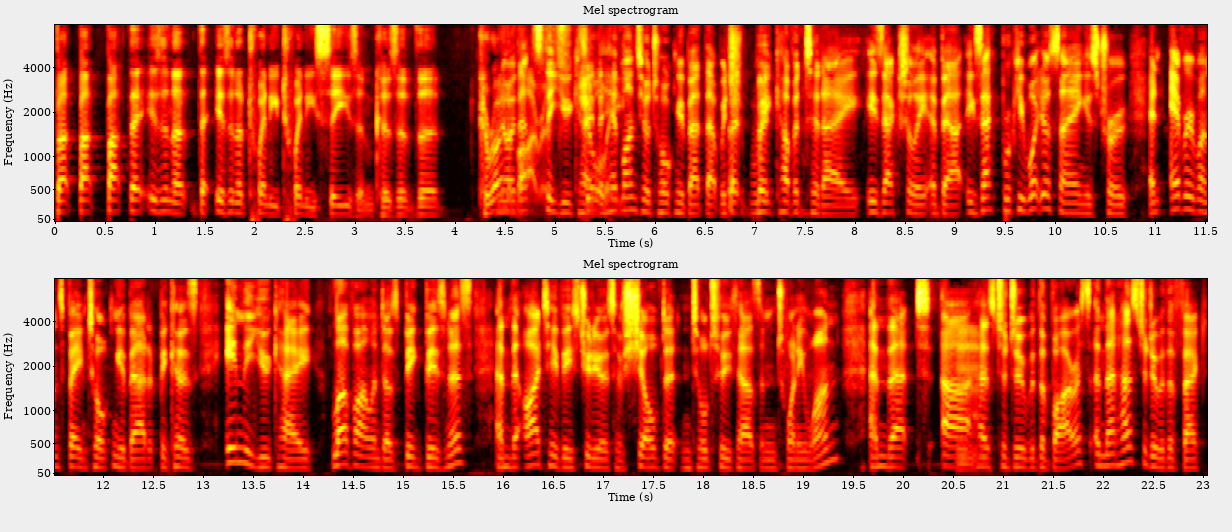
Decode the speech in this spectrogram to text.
But but but there isn't a there isn't a 2020 season because of the coronavirus. No, that's the UK. surely. The headlines you're talking about, that which But- we covered today, is actually about exact Brookie. What you're saying is true, and everyone's been talking about it because in the UK, Love Island does big business, and the ITV studios have shelved it until 2021, and that uh, Hmm. has to do with the virus, and that has to do with the fact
